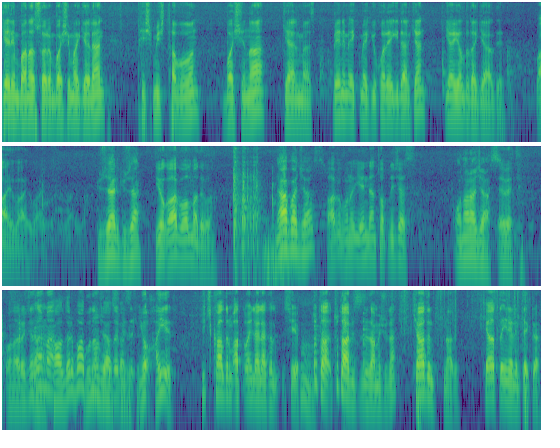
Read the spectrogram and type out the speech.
gelin bana sorun başıma gelen pişmiş tavuğun başına gelmez. Benim ekmek yukarıya giderken yayıldı da geldi. Vay vay vay vay. Güzel güzel. Yok abi olmadı bu. Ne yapacağız? Abi bunu yeniden toplayacağız. Onaracağız. Evet. Onu arayacağız Yani ama kaldırıp bu da- atmayacağız bu da tabii bize- ki. Yok hayır. Hiç kaldırım atmayla alakalı şey yok. Tut, a- tut abi size zahmet şuradan. Kağıdını tutun abi. Kağıtla inelim tekrar.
